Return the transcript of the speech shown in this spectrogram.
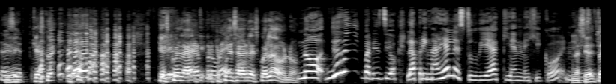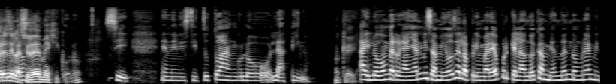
No es ¿Qué, cierto. qué escue- qué escuela? ¿Qué- Reprobé. ¿Puedes saber la escuela o no? No, ya me pareció. La primaria la estudié aquí en México. en La ciudad, tú eres de la Ciudad de México, ¿no? Sí, en el Instituto Anglo Latino. Ok. Ay, luego me regañan mis amigos de la primaria porque le ando cambiando el nombre a mi.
